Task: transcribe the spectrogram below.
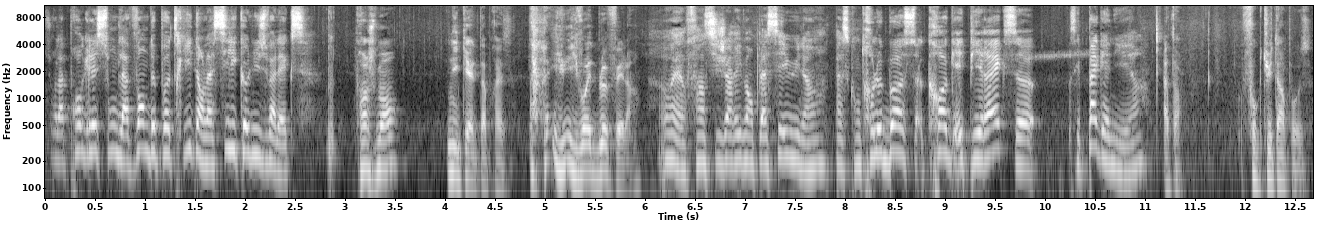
Sur la progression de la vente de poterie dans la Siliconus Valex. Franchement, nickel ta presse. Ils vont être bluffés là. Ouais, enfin si j'arrive à en placer une, hein, parce qu'entre le boss, Krog et Pyrex, euh, c'est pas gagné. Hein. Attends, faut que tu t'imposes.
